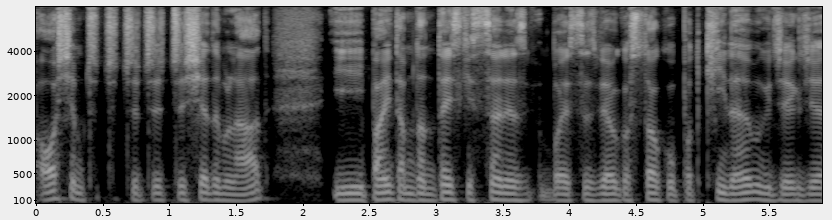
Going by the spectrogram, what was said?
8 czy, czy, czy, czy, czy 7 lat i pamiętam dantejskie sceny, bo jestem z Białegostoku, pod kinem, gdzie, gdzie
